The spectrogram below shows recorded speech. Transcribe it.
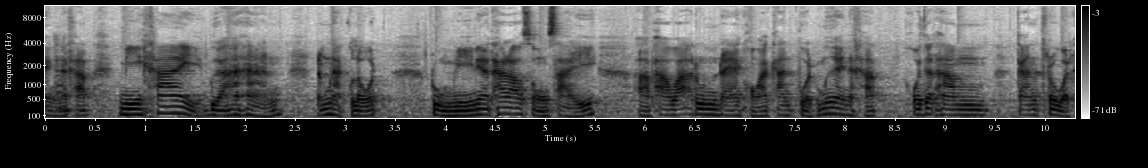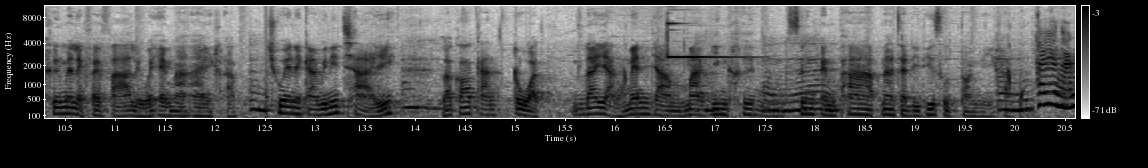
งนะครับ มีไข้เบื่ออาหาร น้ำหนักลด กลุ่มนี้เนี่ยถ้าเราสงสัยอ่า ภาวะรุนแรงของอาการปวดเมื่อยนะครับควรจะทำการตรวจขึ้นแม่เหล็กไฟฟ้าหรือว่า MRI ครับ ช่วยในการวินิจฉัย แล้วก็การตรวจได้อย่างแม่นยำมากยิ่งขึ้นอืมซึ่งเป็นภาพน่าจะดีที่สุดตอนนี้ครับ ถ้าอย่างนั้น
